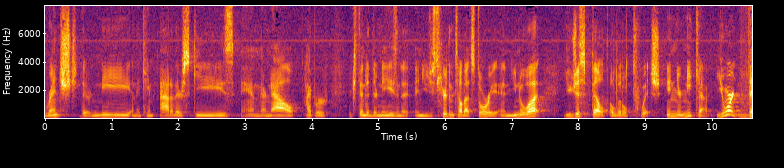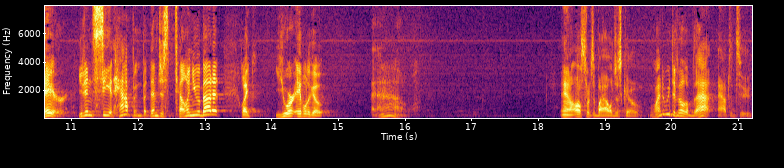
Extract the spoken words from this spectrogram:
wrenched their knee and they came out of their skis and they're now hyper extended their knees, and, it, and you just hear them tell that story. And you know what? You just felt a little twitch in your kneecap. You weren't there. You didn't see it happen, but them just telling you about it, like you are able to go, ow. And all sorts of biologists go, why do we develop that aptitude?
